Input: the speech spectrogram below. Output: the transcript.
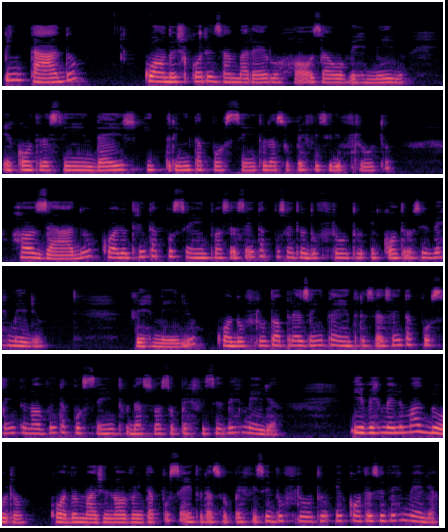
pintado, quando as cores amarelo, rosa ou vermelho encontram-se em 10 e 30% da superfície de fruto, rosado, quando 30% a 60% do fruto encontram-se vermelho vermelho, quando o fruto apresenta entre 60% e 90% da sua superfície vermelha, e vermelho maduro, quando mais de 90% da superfície do fruto encontra-se vermelha.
